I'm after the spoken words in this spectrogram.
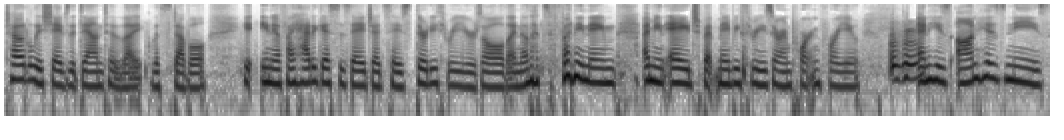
totally shaves it down to like the stubble. He, you know, if I had to guess his age, I'd say he's 33 years old. I know that's a funny name. I mean age, but maybe threes are important for you. Mm-hmm. And he's on his knees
